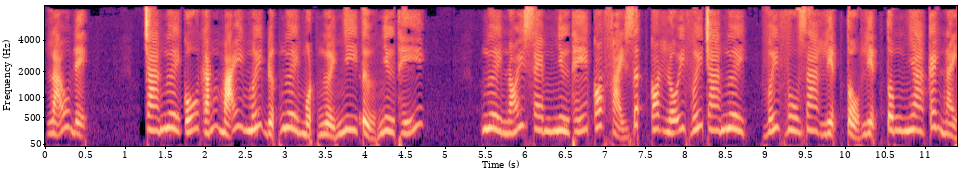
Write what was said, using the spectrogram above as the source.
Lão đệ. Cha ngươi cố gắng mãi mới được ngươi một người nhi tử như thế. Ngươi nói xem như thế có phải rất có lỗi với cha ngươi, với vu gia liệt tổ liệt tông nha cái này.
